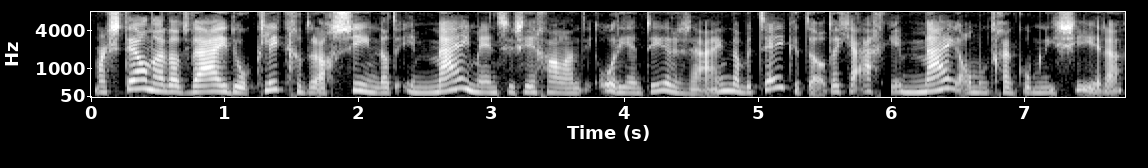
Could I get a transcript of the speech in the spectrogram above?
Maar stel nou dat wij door klikgedrag zien dat in mei mensen zich al aan het oriënteren zijn. Dan betekent dat dat je eigenlijk in mei al moet gaan communiceren.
